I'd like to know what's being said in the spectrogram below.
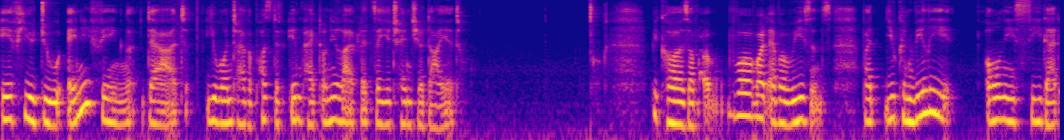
if you do anything that you want to have a positive impact on your life, let's say you change your diet because of uh, for whatever reasons, but you can really only see that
